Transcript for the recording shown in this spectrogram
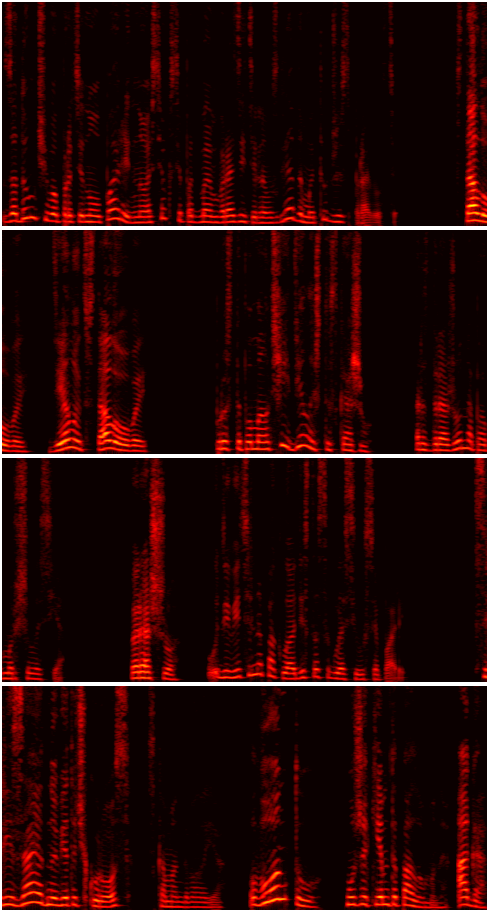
Задумчиво протянул парень, но осекся под моим выразительным взглядом и тут же исправился. «В столовой. Делают в столовой». «Просто помолчи и делай, что скажу». Раздраженно поморщилась я. «Хорошо», — удивительно покладисто согласился парень. «Срезай одну веточку роз», — скомандовала я. «Вон ту, уже кем-то поломанную. Ага.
